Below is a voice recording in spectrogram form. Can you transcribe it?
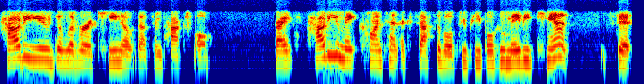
How do you deliver a keynote that's impactful? Right? How do you make content accessible to people who maybe can't sit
